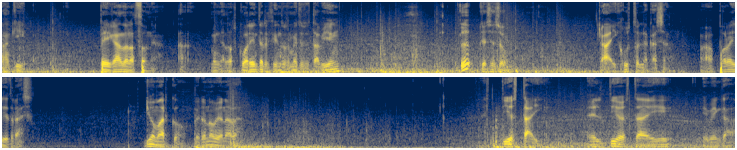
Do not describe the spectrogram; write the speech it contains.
aquí pegado a la zona. Ah, venga, 240, 300 metros está bien. Uh, ¿Qué es eso? Ahí, justo en la casa. Ah, por ahí detrás. Yo marco, pero no veo nada. Tío está ahí. El tío está ahí. Y venga,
